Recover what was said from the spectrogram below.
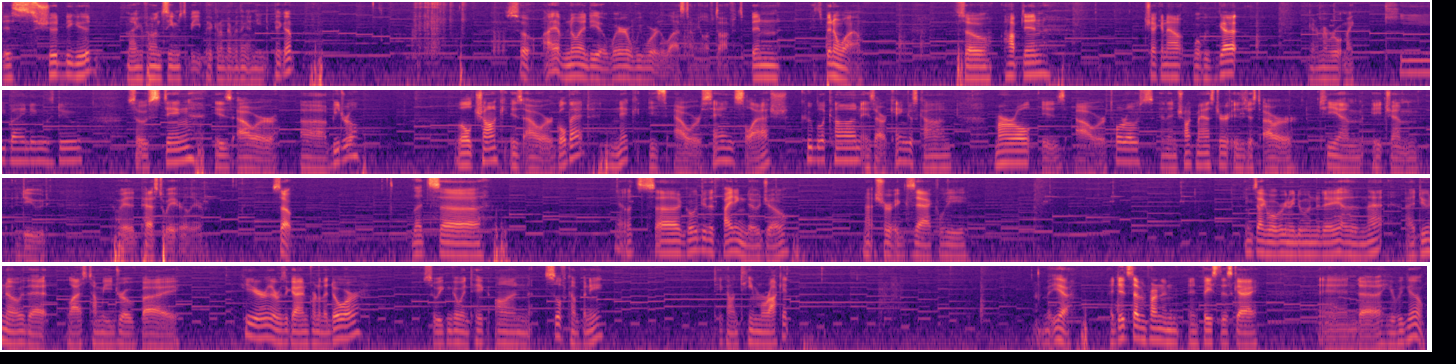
this should be good. Microphone seems to be picking up everything I need to pick up. So, I have no idea where we were the last time we left off. It's been it's been a while. So, hopped in, checking out what we've got. I gotta remember what my key bindings do. So, Sting is our uh, Beedrill. Lil Chonk is our Golbat. Nick is our Sandslash. Kubla Khan is our Kangaskhan. Merle is our Tauros. And then Chonkmaster is just our TM HM dude who had passed away earlier. So, let's, uh, yeah, let's uh, go do the fighting dojo. Not sure exactly exactly what we're going to be doing today other than that. I do know that last time we drove by here, there was a guy in front of the door. So we can go and take on Silph Company. Take on Team Rocket. But yeah, I did step in front and, and face this guy. And uh, here we go.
